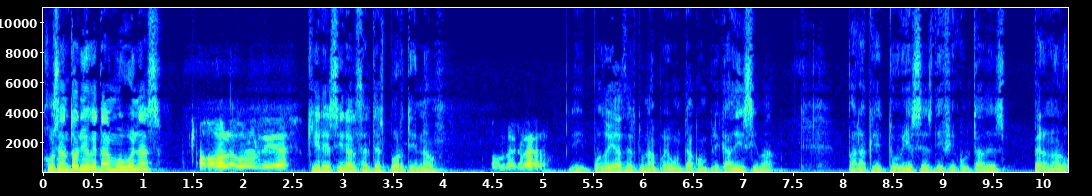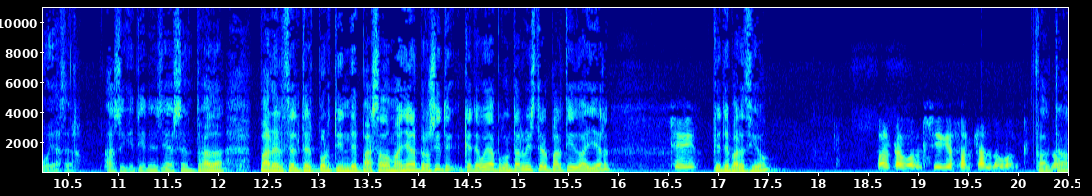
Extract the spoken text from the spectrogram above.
José Antonio, ¿qué tal? Muy buenas. Hola, buenos días. Quieres ir al Celta Sporting, ¿no? Hombre, claro. Y podría hacerte una pregunta complicadísima para que tuvieses dificultades, pero no lo voy a hacer. Así que tienes ya esa entrada para el Celta Sporting de pasado mañana. Pero sí te- que te voy a preguntar, ¿viste el partido ayer? Sí, ¿Qué te pareció? falta gol, sigue faltando gol. Falta,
